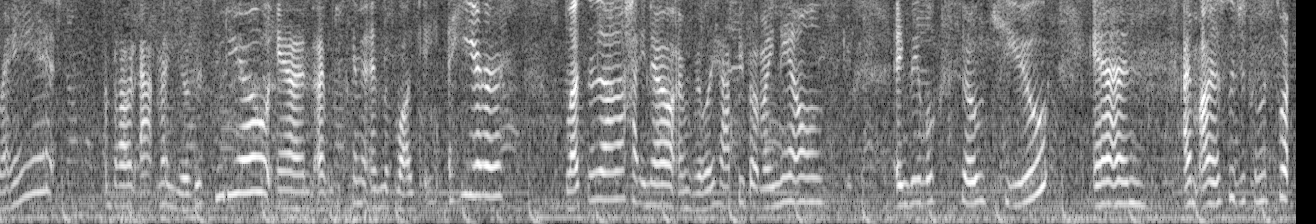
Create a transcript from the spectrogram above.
Right about at my yoga studio and I'm just gonna end the vlog here. Let's end on a high note. I'm really happy about my nails and they look so cute and I'm honestly just gonna swim.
